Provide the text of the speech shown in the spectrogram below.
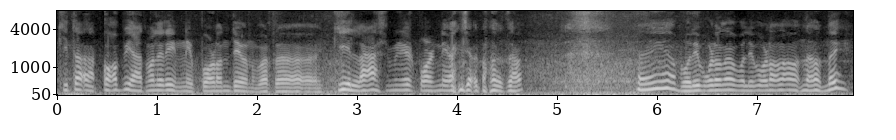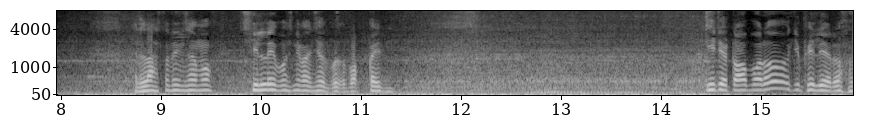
किताब कपी हातमा लिएर हिँड्ने पढन्ते हुनुपर्छ। के लास्ट मिनट पढ्ने मान्छे हुनुपर्छ ए भोलि पढाउला भोलि पढाउला भन्दा भन्दै लास्ट दिनसम्म चिल्लै बस्ने मान्छे हुनुपर्छ पक्कै नि। कि त्यो टपर हो कि फेलियर हो?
